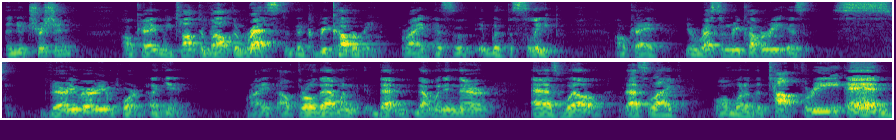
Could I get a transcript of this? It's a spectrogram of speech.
the nutrition. Okay. We talked about the rest, the recovery, right? As a, with the sleep. Okay. Your rest and recovery is very, very important. Again, right? I'll throw that one that that one in there as well. That's like on one of the top three, and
